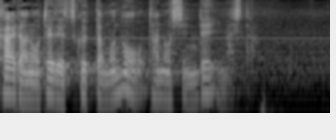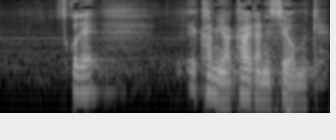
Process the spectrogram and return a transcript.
彼らの手で作ったものを楽しんでいました。そこで神は彼らに背を向け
